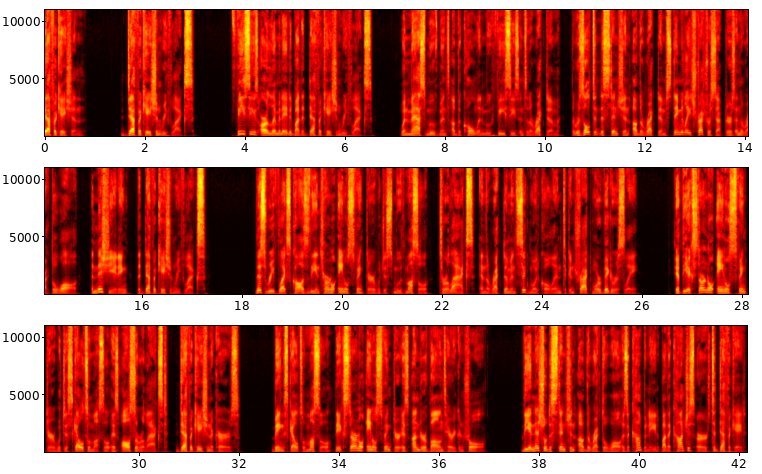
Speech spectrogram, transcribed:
Defecation. Defecation reflex. Feces are eliminated by the defecation reflex. When mass movements of the colon move feces into the rectum, the resultant distension of the rectum stimulates stretch receptors in the rectal wall, initiating the defecation reflex. This reflex causes the internal anal sphincter, which is smooth muscle, to relax and the rectum and sigmoid colon to contract more vigorously. If the external anal sphincter, which is skeletal muscle, is also relaxed, defecation occurs. Being skeletal muscle, the external anal sphincter is under voluntary control. The initial distension of the rectal wall is accompanied by the conscious urge to defecate.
